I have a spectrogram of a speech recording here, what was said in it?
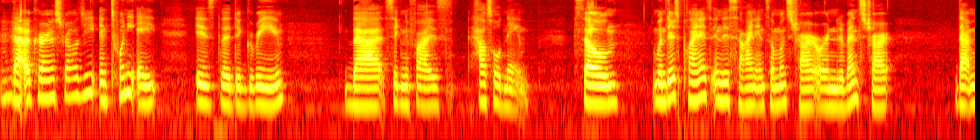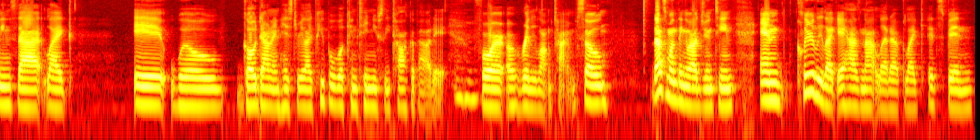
mm-hmm. that occur in astrology and 28 is the degree that signifies household name. So when there's planets in this sign in someone's chart or in an event's chart, that means that like it will go down in history. Like people will continuously talk about it mm-hmm. for a really long time. So that's one thing about Juneteenth. And clearly like it has not let up. Like it's been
